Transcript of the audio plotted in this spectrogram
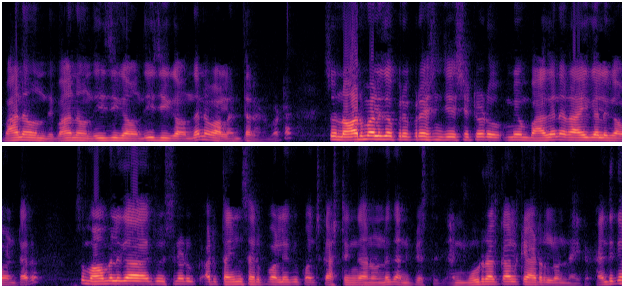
బాగానే ఉంది బాగానే ఉంది ఈజీగా ఉంది ఈజీగా ఉంది అని వాళ్ళు అంటారు అనమాట సో నార్మల్గా ప్రిపరేషన్ చేసేటోడు మేము బాగానే రాయగలిగా ఉంటారు సో మామూలుగా చూసినప్పుడు అటు టైం సరిపోలేదు కొంచెం కష్టంగానే ఉన్నది అనిపిస్తుంది. అండ్ మూడు రకాల క్యాడర్లు ఉన్నాయి ఇక్కడ. అందుకే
